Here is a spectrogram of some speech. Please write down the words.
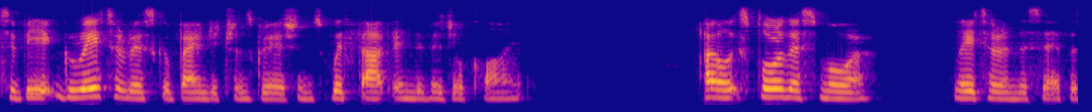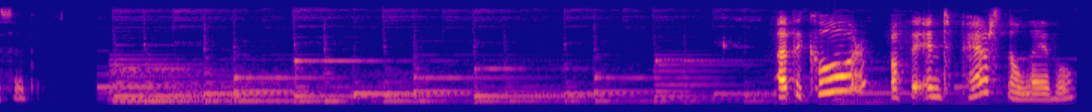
to be at greater risk of boundary transgressions with that individual client. I will explore this more later in this episode. At the core of the interpersonal level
